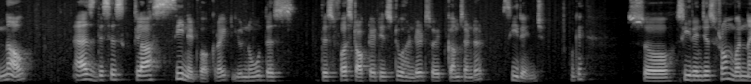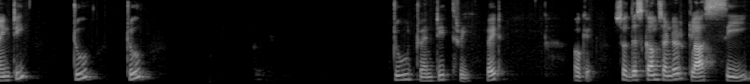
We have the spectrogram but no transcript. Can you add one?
Now as this is class c network right you know this this first octet is 200 so it comes under c range. Okay. So c ranges from 190 to to 223 right? Okay so this comes under class C.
